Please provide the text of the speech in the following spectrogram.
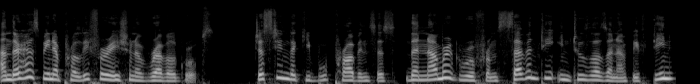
and there has been a proliferation of rebel groups. Just in the Kivu provinces, the number grew from 70 in 2015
